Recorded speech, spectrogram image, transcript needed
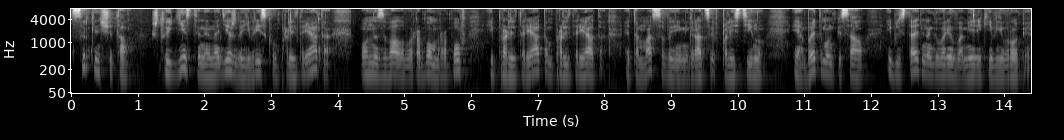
Сыркин считал, что единственная надежда еврейского пролетариата, он называл его рабом рабов и пролетариатом пролетариата, это массовая эмиграция в Палестину. И об этом он писал – и блистательно говорил в Америке и в Европе.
